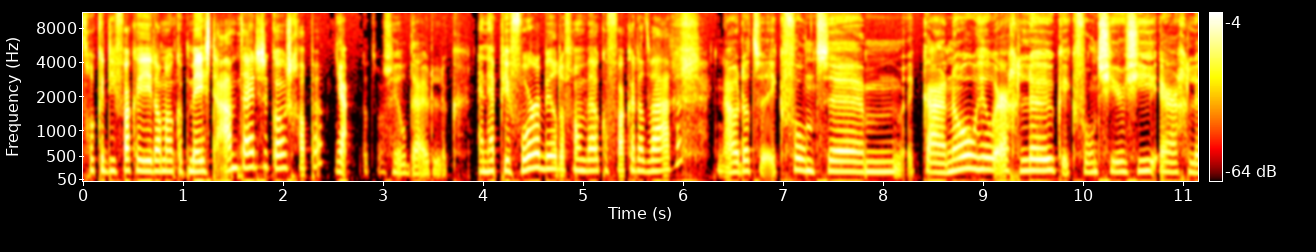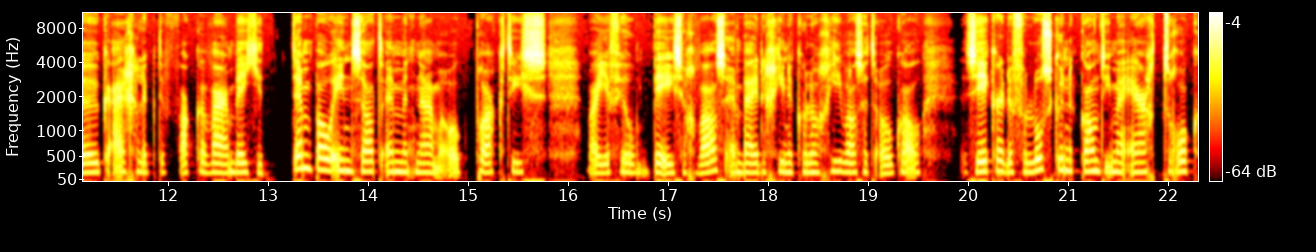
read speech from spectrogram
trokken die vakken je dan ook het meeste aan tijdens de kooschappen? Ja, dat was heel duidelijk. En heb je voorbeelden van welke vakken dat waren? Nou, dat, ik vond um, KNO heel erg leuk. Ik vond chirurgie erg leuk. Eigenlijk de vakken waar een beetje tempo in zat en met name ook praktisch, waar je veel bezig was. En bij de gynaecologie was het ook al zeker de verloskundekant die mij erg trok.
